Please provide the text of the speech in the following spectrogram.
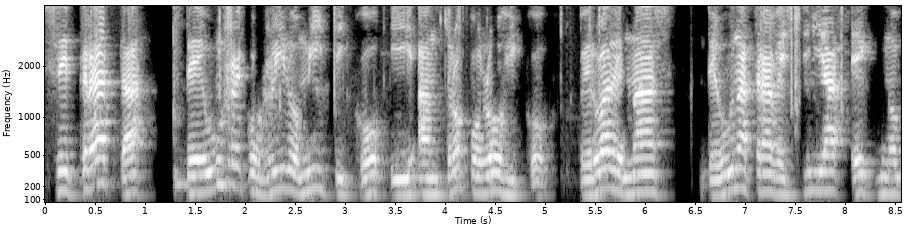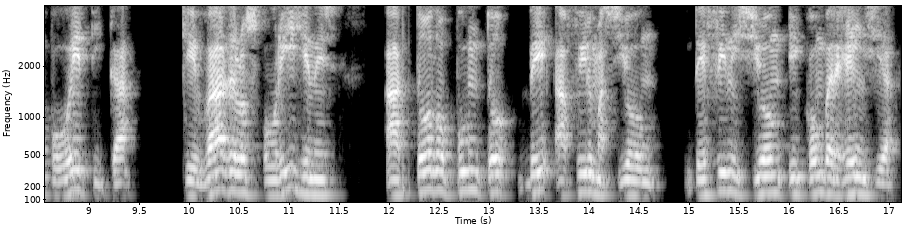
Se trata de un recorrido mítico y antropológico, pero además de una travesía etnopoética que va de los orígenes a todo punto de afirmación, definición y convergencia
